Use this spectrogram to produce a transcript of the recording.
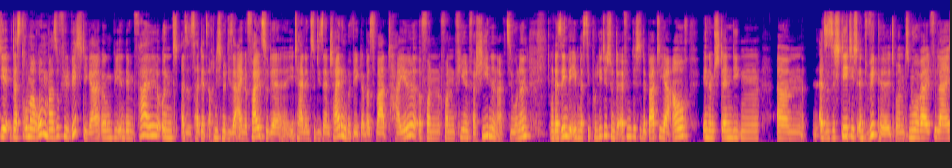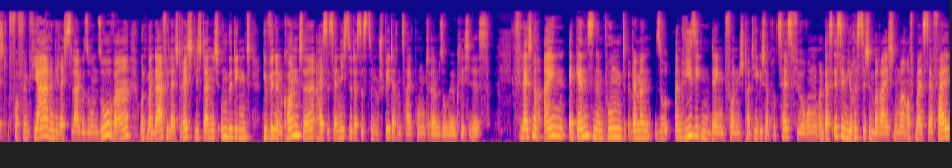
die, das drumherum war so viel wichtiger irgendwie in dem Fall und also es hat jetzt auch nicht nur dieser eine Fall zu der Italien zu dieser Entscheidung bewegt, aber es war Teil von von vielen verschiedenen Aktionen und da sehen wir eben, dass die politische und öffentliche Debatte ja auch in einem ständigen ähm, also sich stetig entwickelt und nur weil vielleicht vor fünf Jahren die Rechtslage so und so war und man da vielleicht rechtlich dann nicht unbedingt gewinnen konnte, heißt es ja nicht so, dass es zu einem späteren Zeitpunkt ähm, so möglich ist. Vielleicht noch einen ergänzenden Punkt, wenn man so an Risiken denkt von strategischer Prozessführung. Und das ist im juristischen Bereich nun mal oftmals der Fall,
